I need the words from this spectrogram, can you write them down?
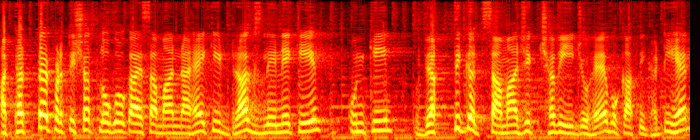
अठहत्तर प्रतिशत लोगों का ऐसा मानना है कि ड्रग्स लेने के उनकी व्यक्तिगत सामाजिक छवि जो है, वो काफ़ी घटी है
